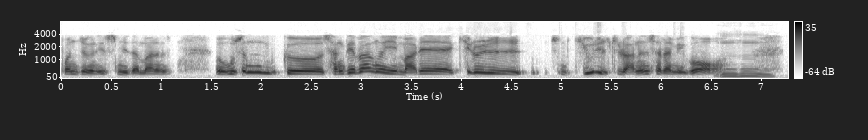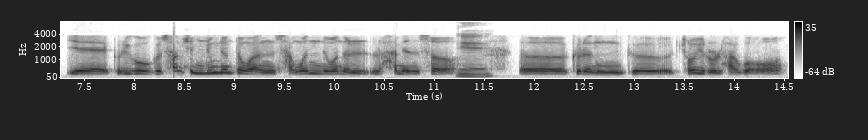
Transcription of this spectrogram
본 적은 있습니다만은 우선 그 상대방의 말에 귀를 좀 기울일 줄 아는 사람이고 음흠. 예 그리고 그 36년 동안 상원 의원을 하면서 예. 어 그런 그 조율을 하고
